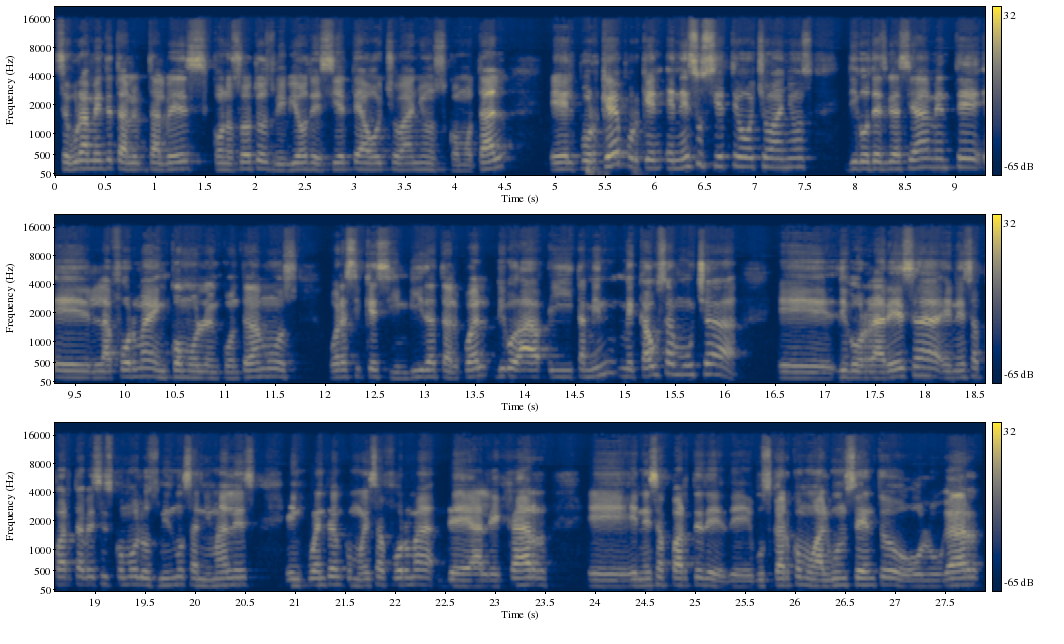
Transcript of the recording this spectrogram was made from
seguramente tal, tal, vez con nosotros vivió de 7 a 8 años como tal. ¿El por qué? Porque en, esos 7 o 8 años, digo, desgraciadamente, eh, la forma en cómo lo encontramos, ahora sí que sin vida tal cual, digo, ah, y también me causa mucha... digo, rareza en esa parte a veces como los mismos animales encuentran como esa forma de alejar eh, en esa parte de, buscar como algún centro o lugar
